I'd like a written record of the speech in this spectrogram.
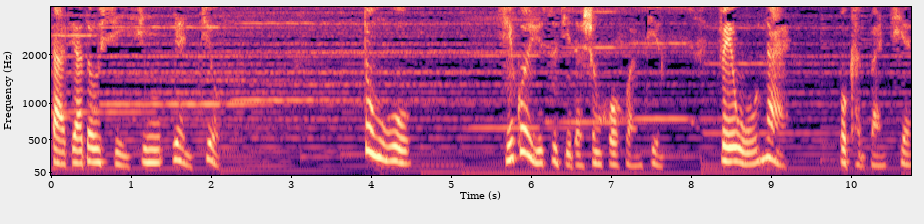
大家都喜新厌旧，动物习惯于自己的生活环境，非无奈不肯搬迁。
